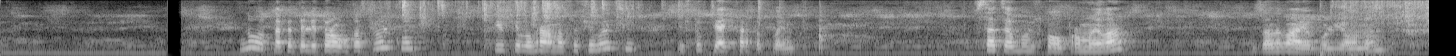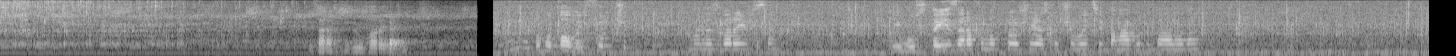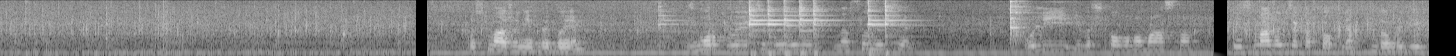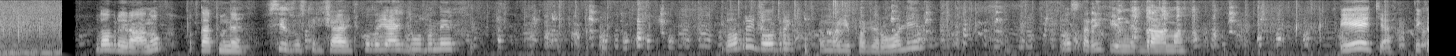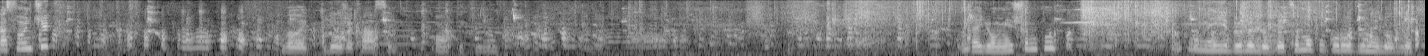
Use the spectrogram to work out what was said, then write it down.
Ну, от на 5-літрову кастрюльку, пів кілограма сочевиці і штук 5 картоплин. Все це обов'язково промила. Заливаю бульйоном. Зараз будемо варити. Ну, Готовий супчик у мене зварився. І густий за рахунок того, що я сочовиці багато додавала. Посмажені гриби з морквою цибулею на суміші олії і вершкового масла. І смажиться картопля до грибів. Добрий ранок. Так мене всі зустрічають, коли я йду до них. Добрий, добрий. То мої фавіролі. То старий півник Брама. Петя, ти красунчик? Великий, дуже красий. О, такий він. Даю мішанку. Вони її дуже люблять. Саму кукурудзу не люблять.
